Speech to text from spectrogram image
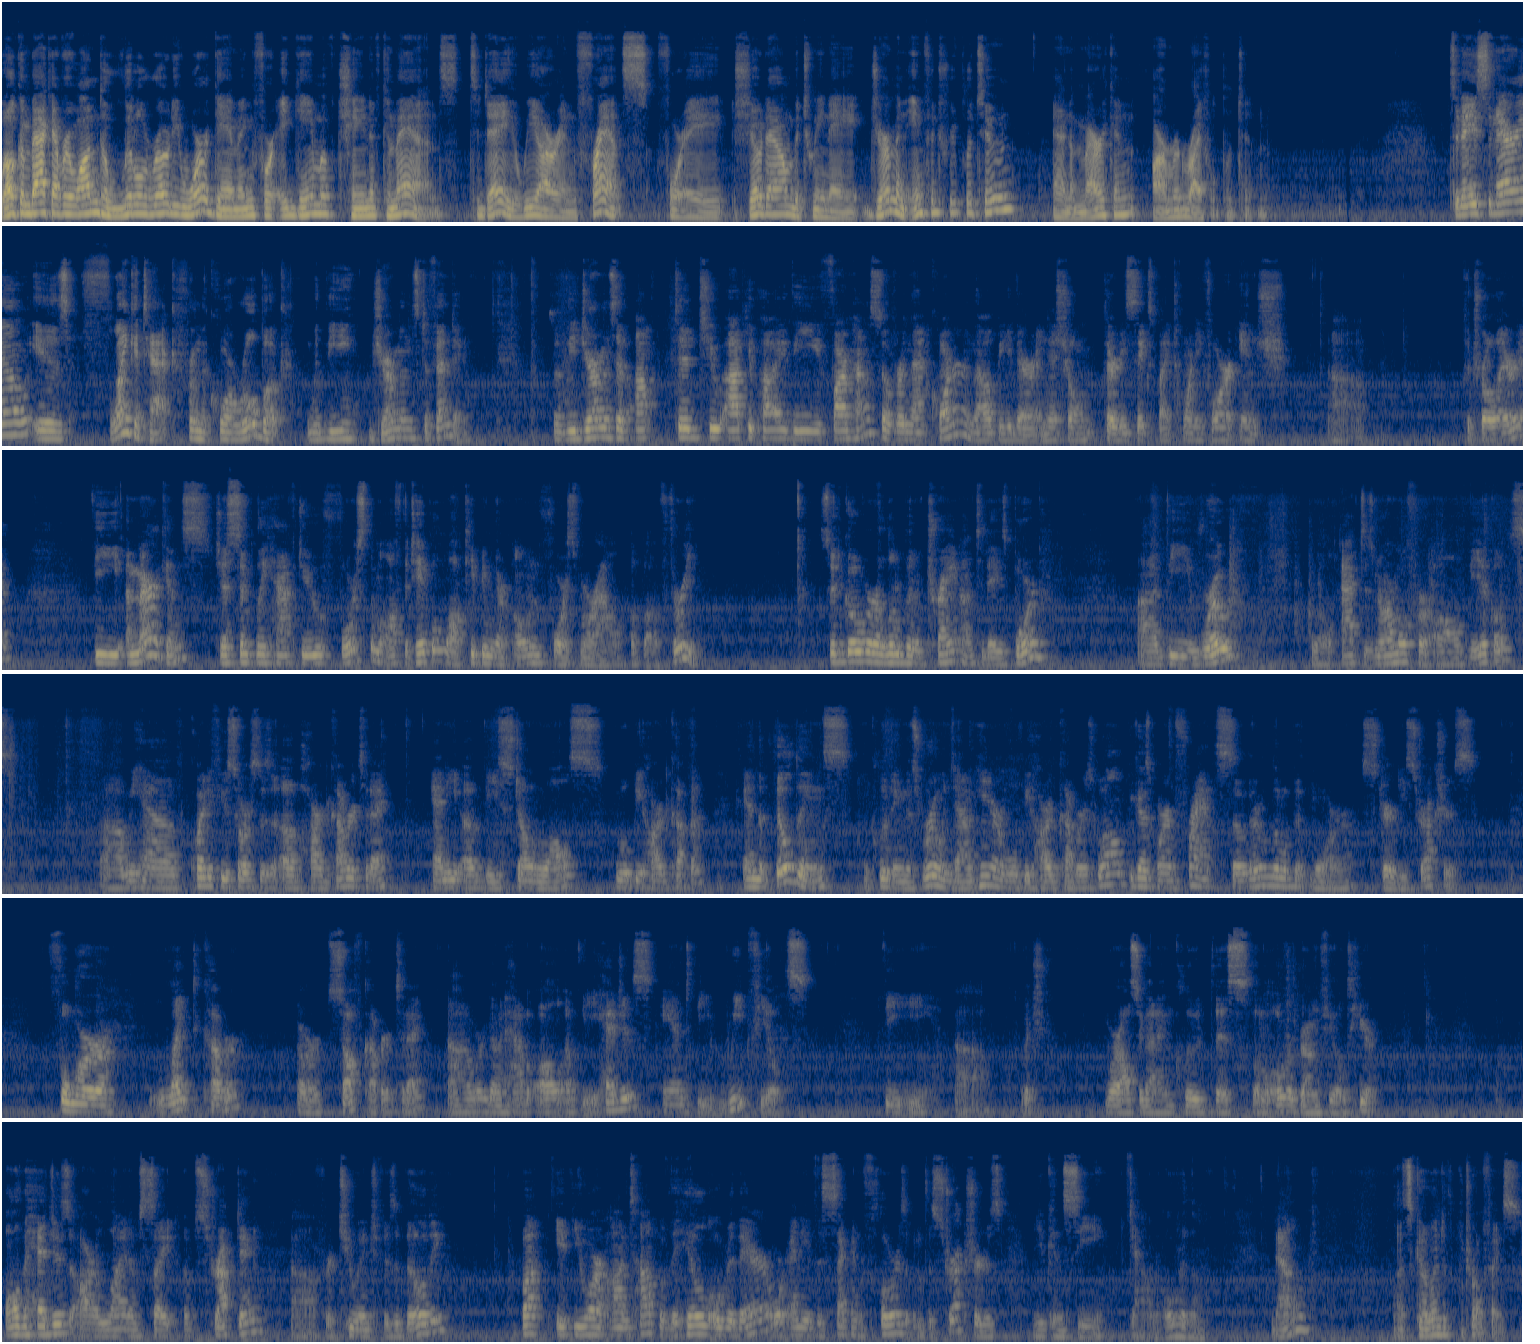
Welcome back, everyone, to Little Rhody Wargaming for a game of Chain of Commands. Today, we are in France for a showdown between a German infantry platoon and an American armored rifle platoon. Today's scenario is flank attack from the core rulebook with the Germans defending. So the Germans have opted to occupy the farmhouse over in that corner, and that'll be their initial 36 by 24 inch uh, patrol area. The Americans just simply have to force them off the table while keeping their own force morale above three. So to go over a little bit of terrain on today's board, uh, the road will act as normal for all vehicles. Uh, we have quite a few sources of hard cover today. Any of the stone walls will be hard cover. And the buildings, including this ruin down here, will be hardcover as well because we're in France, so they're a little bit more sturdy structures. For light cover, or soft cover today, uh, we're going to have all of the hedges and the wheat fields, the uh, which we're also going to include this little overgrown field here. All the hedges are line of sight obstructing uh, for two inch visibility, but if you are on top of the hill over there or any of the second floors of the structures, you can see down over them. Now, let's go into the patrol phase.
